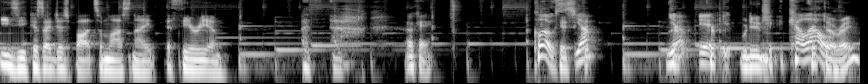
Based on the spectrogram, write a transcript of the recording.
easy because I just bought some last night. Ethereum. Okay, close. It's yep. Yep. It, it, We're doing crypto, right?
